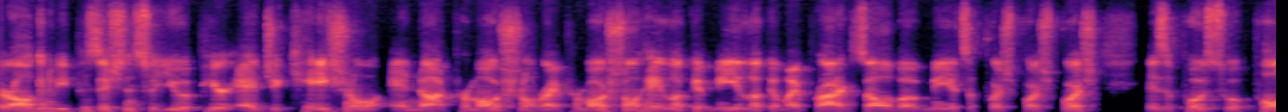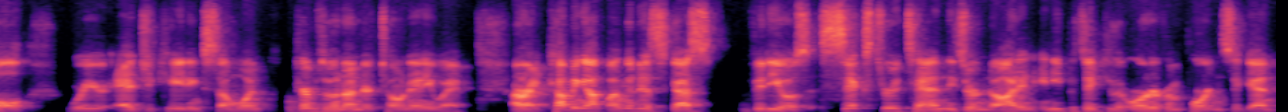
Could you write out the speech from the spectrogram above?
they're all going to be positioned so you appear educational and not promotional, right? Promotional, hey, look at me, look at my product, it's all about me. It's a push, push, push, as opposed to a pull where you're educating someone in terms of an undertone anyway. All right, coming up, I'm going to discuss videos six through 10. These are not in any particular order of importance again,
